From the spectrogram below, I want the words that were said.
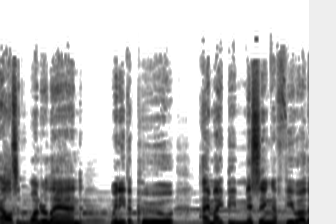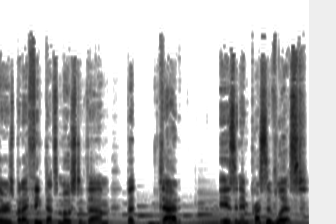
Alice in Wonderland, Winnie the Pooh, I might be missing a few others, but I think that's most of them. But that is an impressive list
